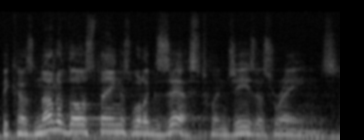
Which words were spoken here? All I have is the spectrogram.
Because none of those things will exist when Jesus reigns.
